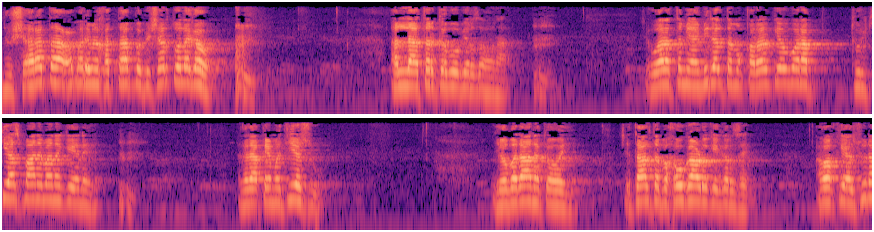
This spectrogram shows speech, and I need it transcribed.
نو شرط عمر بن خطاب په شرط ولګاو الله ترکبو برزهنا چې ورته مې امیر ته مقرر کې وګوره ترکی اسمانه باندې کې نه غلا قیمتي شو یو بدانه کوي چې تال ته په خو گاډو کې ګرځي او کې اسونه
